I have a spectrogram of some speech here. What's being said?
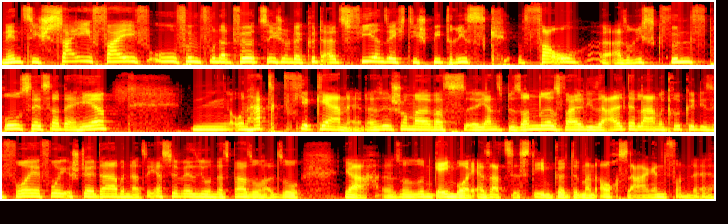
nennt sich Sci5 U540 und der könnte als 64-Bit RISC V, äh, also RISC 5 Prozessor daher und hat vier Kerne. Das ist schon mal was äh, ganz Besonderes, weil diese alte lahme Krücke, die sie vorher vorgestellt haben als erste Version, das war so halt so, ja, äh, so, so ein Gameboy-Ersatzsystem, könnte man auch sagen, von, äh,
